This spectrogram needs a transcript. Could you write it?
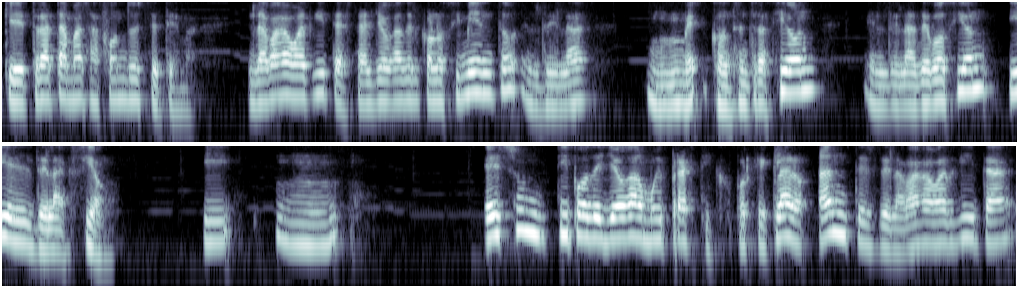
que trata más a fondo este tema. En la Bhagavad Gita está el yoga del conocimiento, el de la concentración, el de la devoción y el de la acción. Y mm, es un tipo de yoga muy práctico, porque claro, antes de la Bhagavad Gita,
